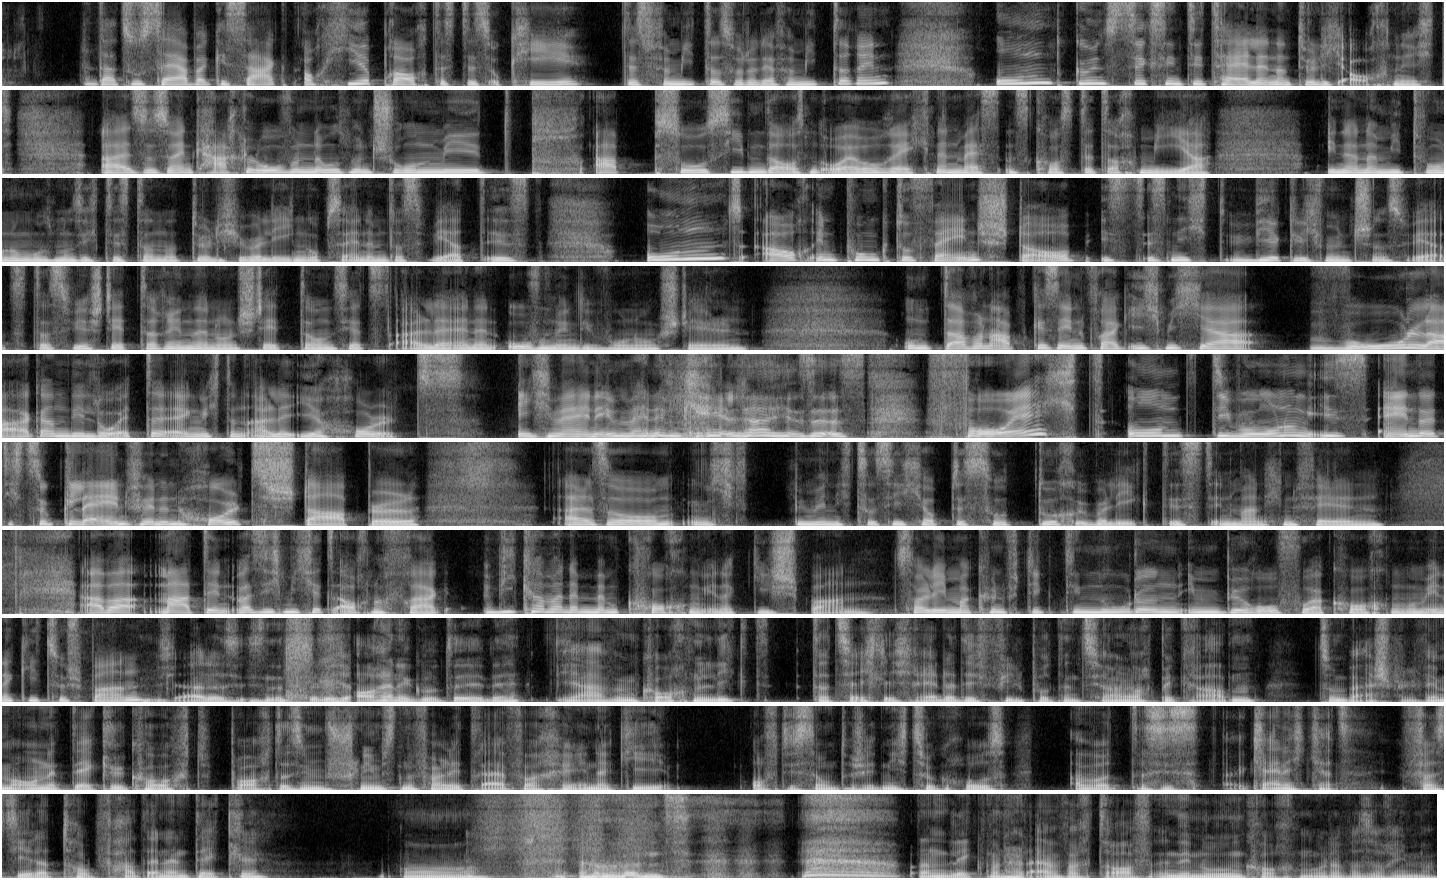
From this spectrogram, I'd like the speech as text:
Dazu sei aber gesagt, auch hier braucht es das Okay des Vermieters oder der Vermieterin. Und günstig sind die Teile natürlich auch nicht. Also so ein Kachelofen, da muss man schon mit ab so 7000 Euro rechnen. Meistens kostet es auch mehr. In einer Mietwohnung muss man sich das dann natürlich überlegen, ob es einem das wert ist. Und auch in puncto Feinstaub ist es nicht wirklich wünschenswert, dass wir Städterinnen und Städter uns jetzt alle einen Ofen in die Wohnung stellen. Und davon abgesehen frage ich mich ja, wo lagern die Leute eigentlich dann alle ihr Holz? Ich meine, in meinem Keller ist es feucht und die Wohnung ist eindeutig zu klein für einen Holzstapel. Also ich bin mir nicht so sicher, ob das so durchüberlegt ist in manchen Fällen. Aber Martin, was ich mich jetzt auch noch frage, wie kann man denn beim Kochen Energie sparen? Soll ich mal künftig die Nudeln im Büro vorkochen, um Energie zu sparen? Ja, das ist natürlich auch eine gute Idee. Ja, beim Kochen liegt tatsächlich relativ viel Potenzial auch begraben. Zum Beispiel, wenn man ohne Deckel kocht, braucht das im schlimmsten Fall die dreifache Energie. Oft ist der Unterschied nicht so groß, aber das ist eine Kleinigkeit. Fast jeder Topf hat einen Deckel. Oh. Und dann legt man halt einfach drauf in die Nudeln kochen oder was auch immer.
